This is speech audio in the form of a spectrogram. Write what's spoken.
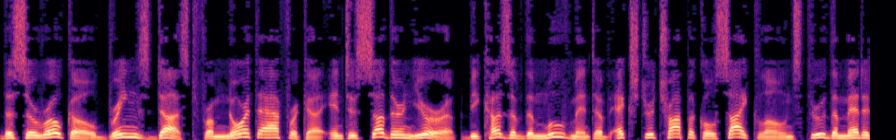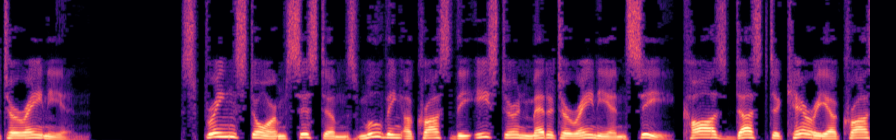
The Sirocco brings dust from North Africa into southern Europe because of the movement of extratropical cyclones through the Mediterranean. Spring storm systems moving across the eastern Mediterranean Sea cause dust to carry across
